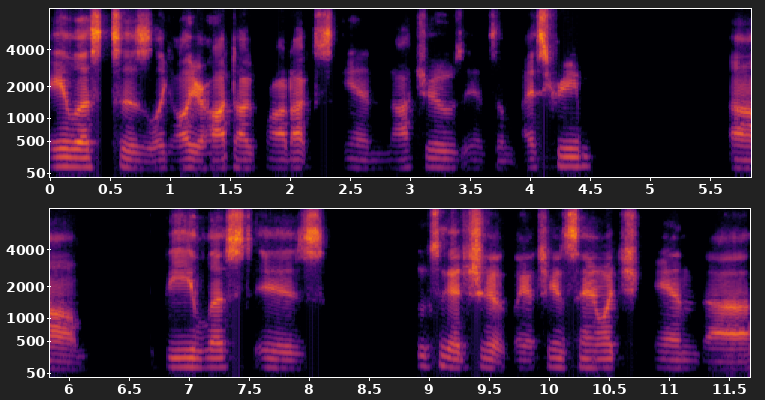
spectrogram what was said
A list is like all your hot dog products and nachos and some ice cream. Um, B list is looks like a chicken, like a chicken sandwich, and uh,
